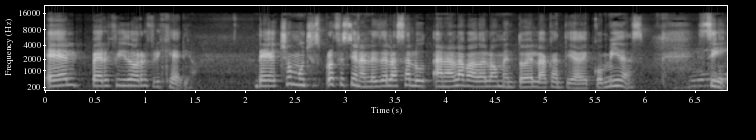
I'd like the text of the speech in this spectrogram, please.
El pérfido refrigerio. De hecho, muchos profesionales de la salud han alabado el aumento de la cantidad de comidas. Sí,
